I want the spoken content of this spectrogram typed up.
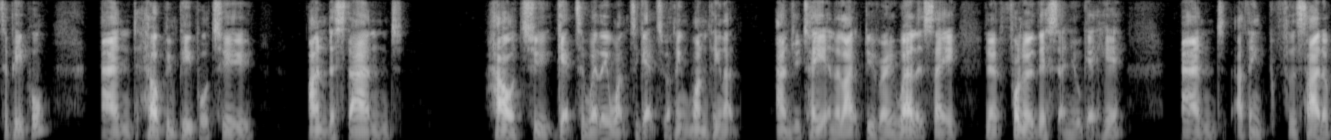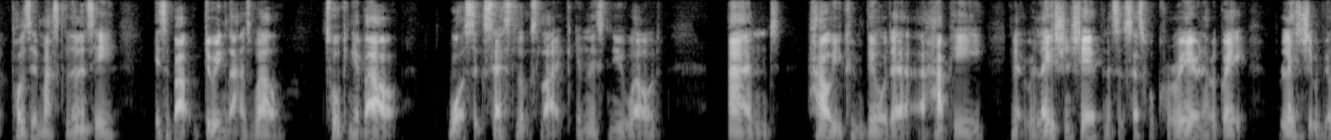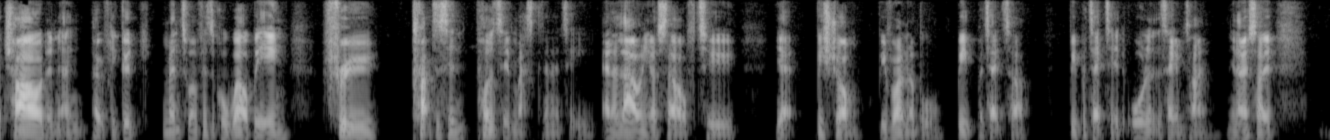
to people and helping people to understand how to get to where they want to get to. I think one thing that Andrew Tate and the like do very well is say, you know, follow this and you'll get here. And I think for the side of positive masculinity, it's about doing that as well, talking about what success looks like in this new world and how you can build a, a happy you know, relationship and a successful career and have a great relationship with your child and, and hopefully good mental and physical well-being through practicing positive masculinity and allowing yourself to yeah be strong be vulnerable be protector be protected all at the same time you know so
